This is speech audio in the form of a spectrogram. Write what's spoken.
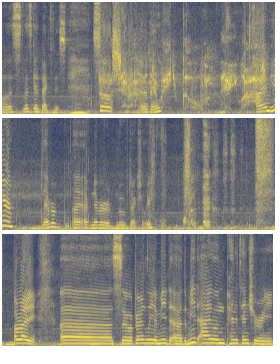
Well, let's let's get back to this. So Ah, Sarah, okay. no matter where you go, there you are. I am here. Never. I, I've never moved actually. Alrighty. Uh, so apparently, a mid uh, the Mid Island Penitentiary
